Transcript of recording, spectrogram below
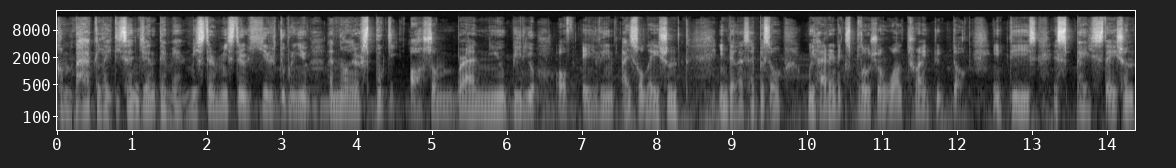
Welcome back, ladies and gentlemen. Mr. Mister here to bring you another spooky, awesome, brand new video of Alien Isolation. In the last episode, we had an explosion while trying to dock in this space station.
